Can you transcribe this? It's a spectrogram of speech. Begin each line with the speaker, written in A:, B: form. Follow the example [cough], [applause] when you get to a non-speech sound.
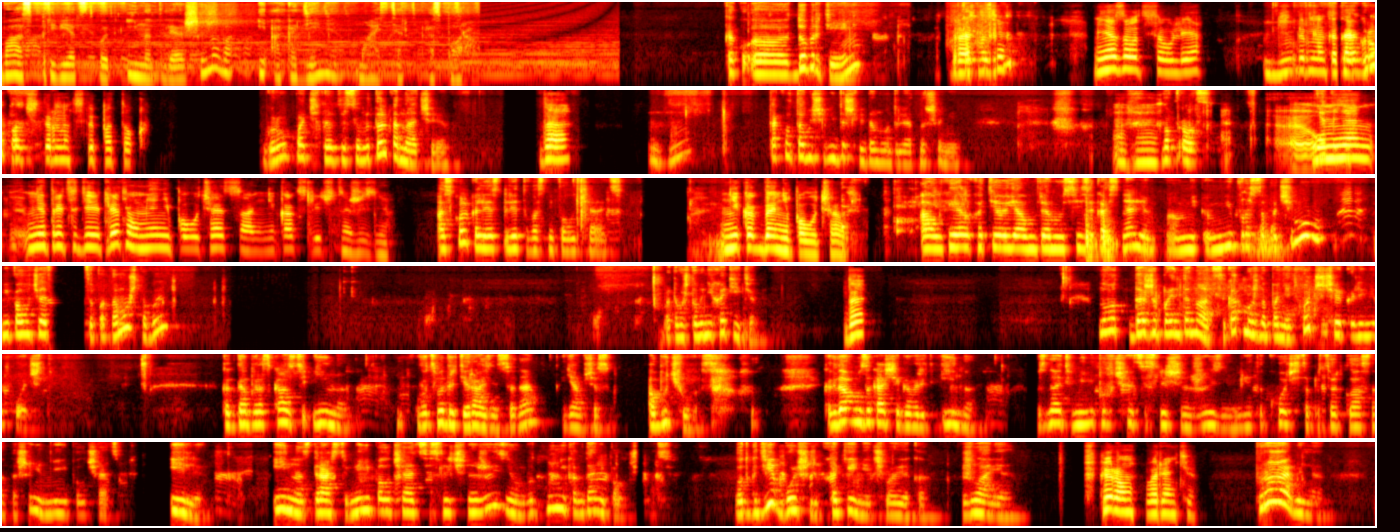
A: Вас приветствует Инна Тлешинова и Академия Мастер Разборов.
B: Как, э, добрый день.
C: Здравствуйте. Меня зовут Сауле.
B: Мгм.
C: 14
B: Какая
C: группа,
B: группа?
C: 14 поток.
B: Группа 14. Вы только начали?
C: Да.
B: Мгм. Так вы там еще не дошли до модуля отношений.
C: Мгм.
B: Вопрос.
C: Э, У
B: Нет?
C: меня, мне 39 лет, но у меня не получается никак с личной жизнью.
B: А сколько лет, лет у вас не получается?
C: Никогда не получалось.
B: А я хотела, я вам прямо с языка сняли. А Мне, мне просто почему не получается? Потому что вы... Потому что вы не хотите.
C: Да?
B: Ну вот даже по интонации, как можно понять, хочет человек или не хочет? Когда вы рассказываете, Инна, вот смотрите, разница, да? Я вам сейчас обучу вас. [laughs] Когда вам заказчик говорит, Инна, вы знаете, мне не получается с личной жизнью, мне так хочется построить классные отношения, мне не получается. Или, Инна, здрасте, мне не получается с личной жизнью, вот ну, никогда не получилось. Вот где больше хотения человека, желания?
C: В первом варианте.
B: Правильно.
